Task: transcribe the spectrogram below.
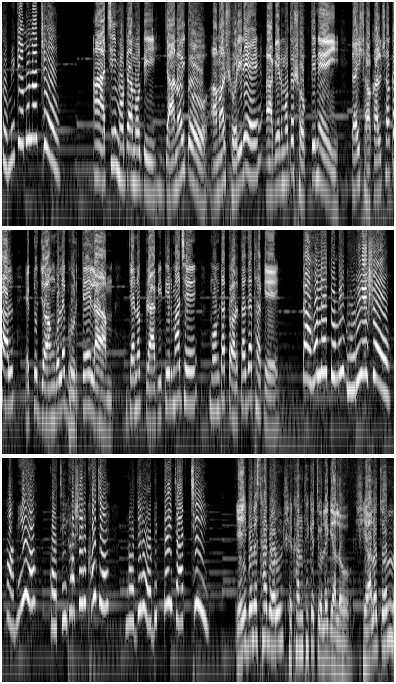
তুমি কেমন আছো? আছি মোটামুটি জানোই তো আমার শরীরে আগের মতো শক্তি নেই তাই সকাল সকাল একটু জঙ্গলে ঘুরতে এলাম যেন প্রাকৃতির মাঝে মনটা তরতাজা থাকে। তাহলে তুমি ঘুরে এসো আমিও কচি ঘাসের খোঁজে নদীর ওদিকটাই যাচ্ছি। এই বলে ছাগল সেখান থেকে চলে গেল শিয়ালও চলল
